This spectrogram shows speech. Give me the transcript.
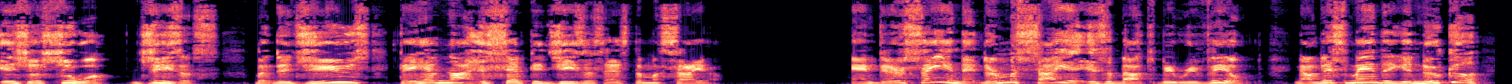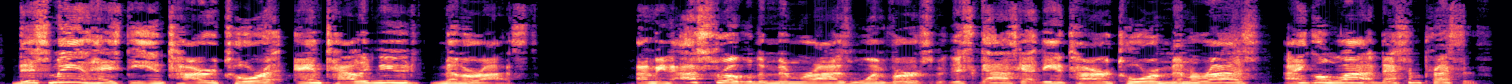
is Yeshua, Jesus. But the Jews, they have not accepted Jesus as the Messiah. And they're saying that their Messiah is about to be revealed. Now, this man, the Yanuka, this man has the entire Torah and Talmud memorized. I mean, I struggle to memorize one verse, but this guy's got the entire Torah memorized. I ain't gonna lie, that's impressive.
